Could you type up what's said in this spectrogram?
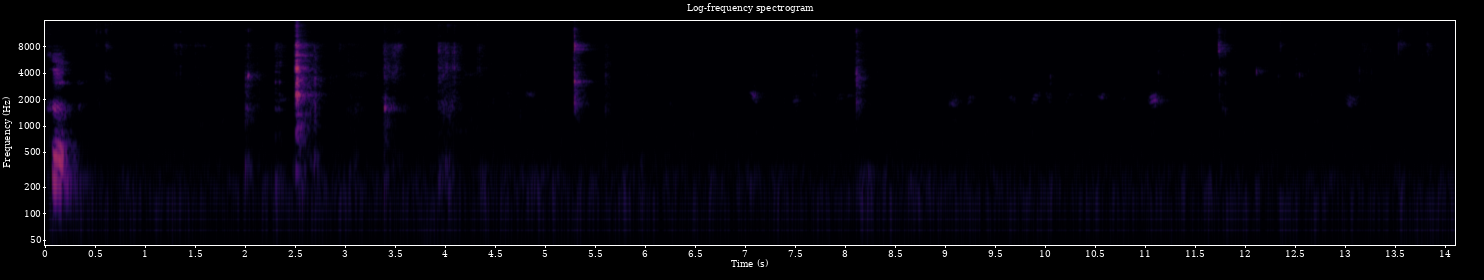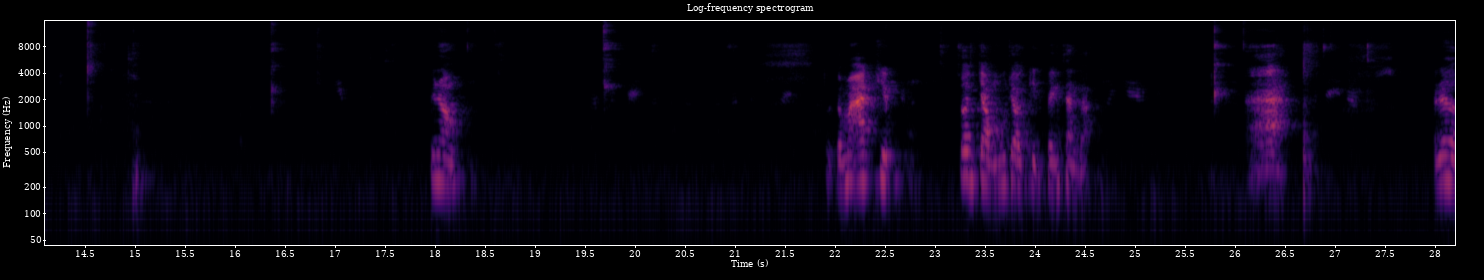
เคิก พี่น้องแล้วก็มาอัดคลิปส่วนเจ้าหมูจ้ากินเป็นสันละอ่าเด้อ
